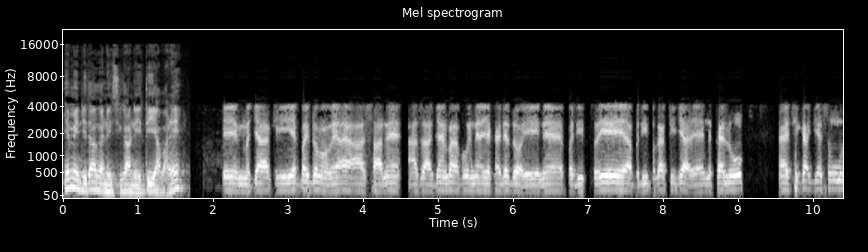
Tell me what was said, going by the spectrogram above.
မျက်မြင်ဒေသခံတွေစီကနေသိရပါတယ်။အေးမကြခင်ရဲ့ပိုက်တော့မှာပဲအာဆာနဲ့အာဆာကျန်းဖတ်ဖွင့်နဲ့ရခိုင်တပ်တော်အေနဲ့ပဒီဆွေးပဒီပကတိကြတယ်နှစ်ဖက်လုံးအဲထိခိုက်ကြဆုံးမှု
